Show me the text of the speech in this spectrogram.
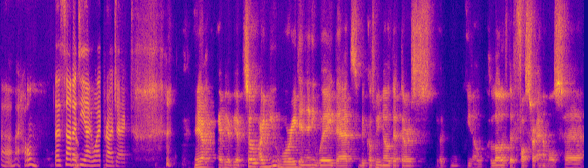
um, at home. That's not a DIY project. Yep, yep, yep, yep. So, are you worried in any way that because we know that there's, uh, you know, a lot of the foster animals uh,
